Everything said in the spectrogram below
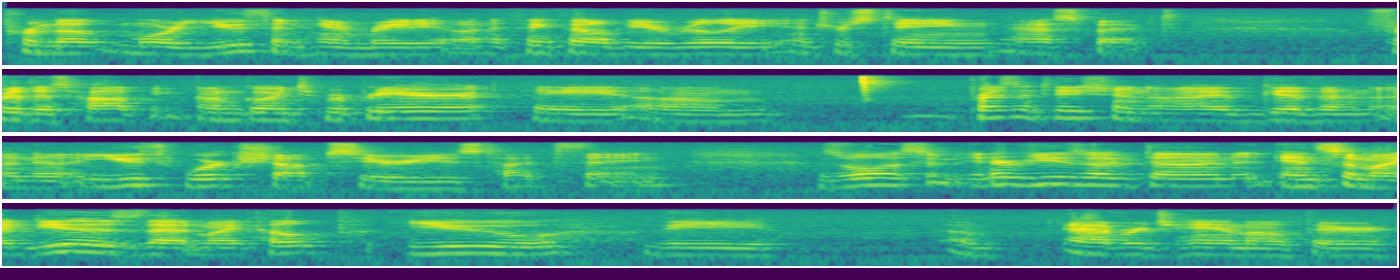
promote more youth in ham radio, and I think that'll be a really interesting aspect for this hobby. I'm going to premiere a um, presentation I've given in a youth workshop series type thing, as well as some interviews I've done and some ideas that might help you, the um, average ham out there,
